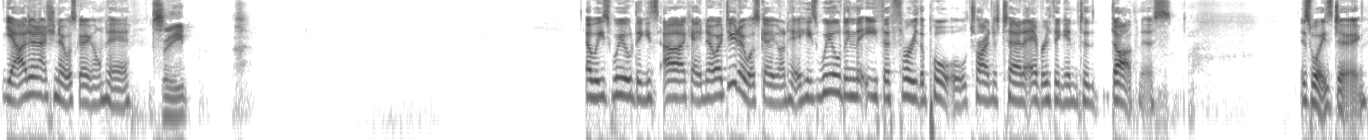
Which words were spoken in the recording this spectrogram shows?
Yeah, I don't actually know what's going on here. See, Oh, he's wielding his. Oh, okay. No, I do know what's going on here. He's wielding the ether through the portal, trying to turn everything into darkness. Is what he's doing.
